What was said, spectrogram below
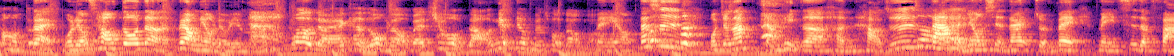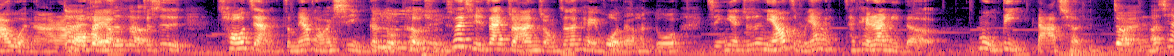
哦，对，我留超多的，不知道你有留言吗？我有留言，可是我没有被抽到。你有你有被抽到吗？没有，但是我觉得那奖品真的很好，就是大家很用心在准备每一次的发文啊，然后还有就是抽奖怎么样才会吸引更多客群。嗯、所以其实，在专案中真的可以获得很多经验，就是你要怎么样才可以让你的目的达成。对，而且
